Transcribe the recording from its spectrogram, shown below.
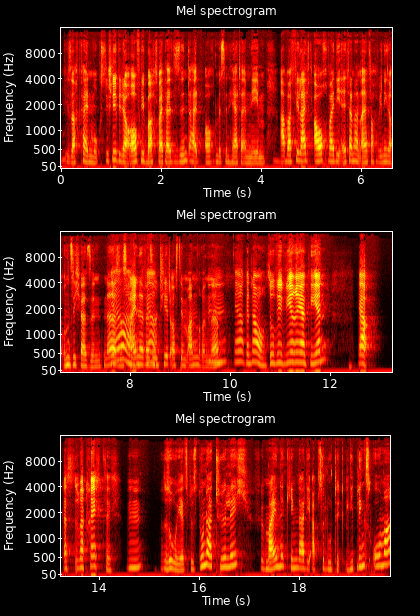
die sagt keinen Mucks. Die steht wieder auf, die macht weiter. Sie sind halt auch ein bisschen härter im Nehmen. Aber vielleicht auch, weil die Eltern dann einfach weniger unsicher sind. Ne? also Ja, das eine ja. resultiert aus dem anderen. Ne? Mhm, Ja, genau. So wie wir reagieren, ja, das überträgt sich. Mhm. So, jetzt bist du natürlich für meine Kinder die absolute Lieblingsoma.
